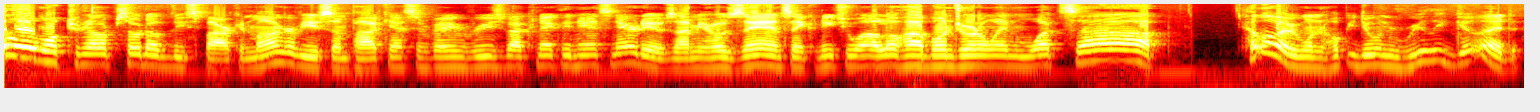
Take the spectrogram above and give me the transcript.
Hello and welcome to another episode of the Spark and Manga Review, some podcasts and varying reviews about connected enhanced narratives. I'm your host Zan, saying konnichiwa, aloha, buongiorno, and what's up? Hello everyone, hope you're doing really good.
